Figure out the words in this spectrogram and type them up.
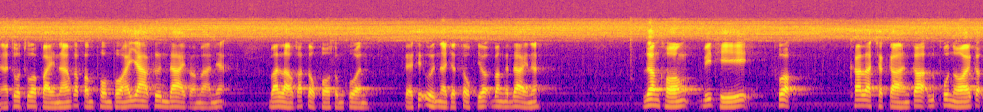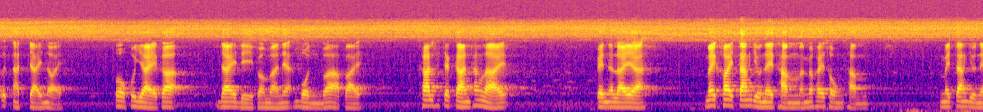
นะทั่วๆไปน้ำก็พรมพรมพอให้ยากขึ้นได้ประมาณเนี้ยบ้านเราก็ตกพอสมควร แต่ที่อื่นอาจจะตกเยอะบ้างก็ได้นะ เรื่องของวิถีพวก ข้าราชการก็ผู้น้อยก็อึดอัดใจหน่อย พวกผู้ใหญ่ก็ได้ดีประมาณเนี้ยบ่นว่าไปข้าราชการทั้งหลาย เป็นอะไรอะไม่ค่อยตั้งอยู่ในธรรม มันไม่ค่อยทรงธรรมไม่ตั้งอยู่ใน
